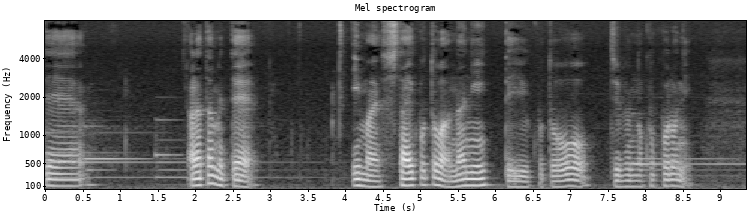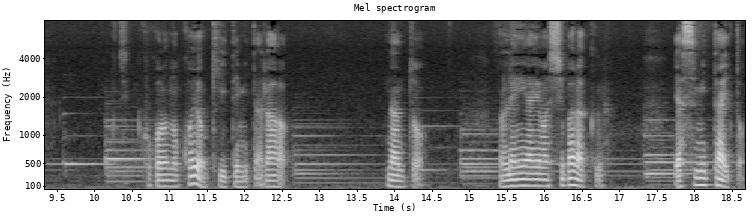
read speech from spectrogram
で改めて今したいことは何っていうことを自分の心に心の声を聞いてみたらなんと恋愛はしばらく休みたいと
